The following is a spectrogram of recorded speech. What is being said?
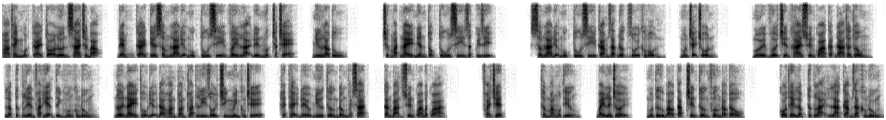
hóa thành một cái to lớn xa trần bạo, đem cái kia xâm la địa ngục tu sĩ vây lại đến mức chặt chẽ, như lao tù. Trước mắt này nhân tộc tu sĩ rất quỷ dị. Xâm la địa ngục tu sĩ cảm giác được rồi không ổn, muốn chạy trốn. Mới vừa triển khai xuyên qua cắt đá thần thông, lập tức liền phát hiện tình huống không đúng, nơi này thổ địa đã hoàn toàn thoát ly rồi chính mình không chế, hết thảy đều như tường đồng vách sát, căn bản xuyên qua bất quá. Phải chết. Thầm mắng một tiếng, bay lên trời, muốn từ báo táp trên tường phương đào tẩu. Có thể lập tức lại là cảm giác không đúng,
